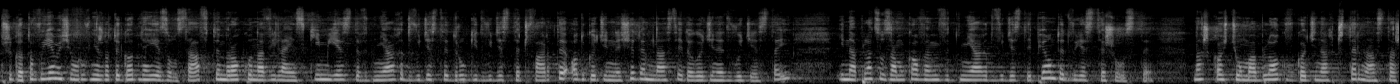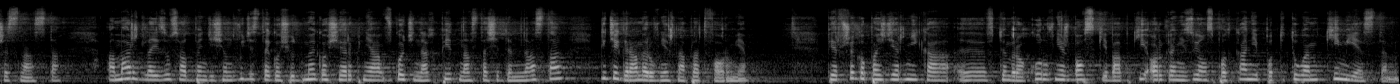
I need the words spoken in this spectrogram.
Przygotowujemy się również do Tygodnia Jezusa. W tym roku na Wileńskim jest w dniach 22-24 od godziny 17 do godziny 20 i na Placu Zamkowym w dniach 25-26. Nasz kościół ma blok w godzinach 14-16, a Marsz dla Jezusa odbędzie się 27 sierpnia w godzinach 15-17, gdzie gramy również na platformie. 1 października y, w tym roku również boskie babki organizują spotkanie pod tytułem Kim jestem?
